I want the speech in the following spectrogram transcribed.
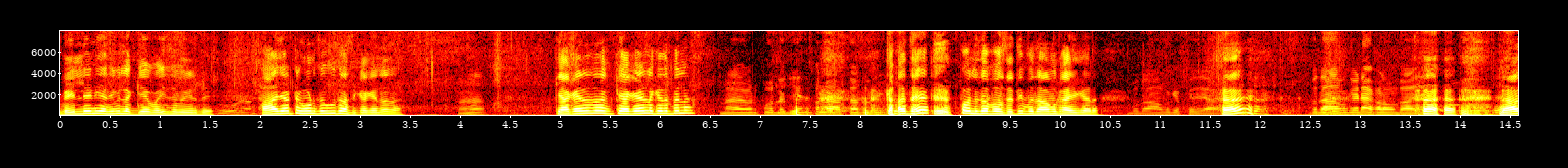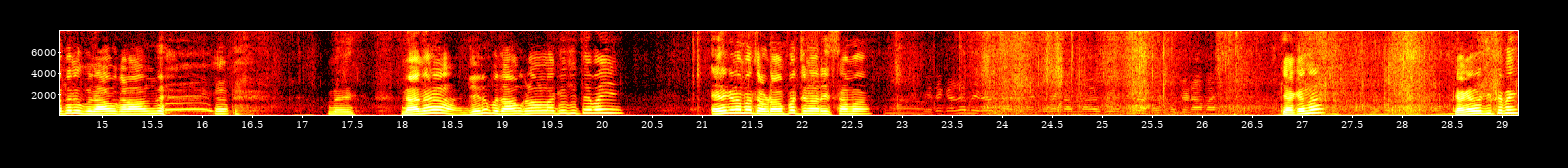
ਵਿਹਲੇ ਨਹੀਂ ਅਸੀਂ ਵੀ ਲੱਗੇ ਬਾਈ ਸਵੇਰ ਦੇ। ਹਾਂ ਜੱਟ ਹੁਣ ਤੂੰ ਦੱਸ ਕਿਆ ਕਹਿੰਦਾ ਹਾਂ ਕਿਆ ਕਹਿੰਦਾ ਤਾ ਕਿਆ ਕਹਿਣ ਲੱਗੇ ਤਾ ਪਹਿਲਾਂ? ਮੈਂ ਹੁਣ ਭੁੱਲ ਗਿਆ ਤੇ ਭਲਾਤਾ ਤੁਸੀਂ। ਕਹਤੇ? ਭੁੱਲ ਦਾ ਪੁੱਛਦੀ ਬਦਾਮ ਖਾਈ ਕਰ। ਬਦਾਮ ਕਿੱਥੇ ਯਾਰ ਹੈ? ਬਦਾਮ ਕਿਹੜਾ ਖਲਾਉਂਦਾ ਹੈ ਨਾ ਤੈਨੂੰ ਬਦਾਮ ਖਿਲਾਉਣ ਦੇ। ਨਹੀਂ। ਨਾ ਨਾ ਜਿਹਨੂੰ ਬਦਾਮ ਖਿਲਾਉਣ ਲੱਗੇ ਜਿੱਤੇ ਬਾਈ ਇਹਨੇ ਕਿਹੜਾ ਮੈਂ ਦੌੜਾਂ ਭੱਜਣਾ ਰੇਸਾਂ ਮਾ ਕਿਆ ਕਹਿੰਦਾ? ਕਿਆ ਕਹਿੰਦਾ ਜਿੱਤੇ ਬਾਈ?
